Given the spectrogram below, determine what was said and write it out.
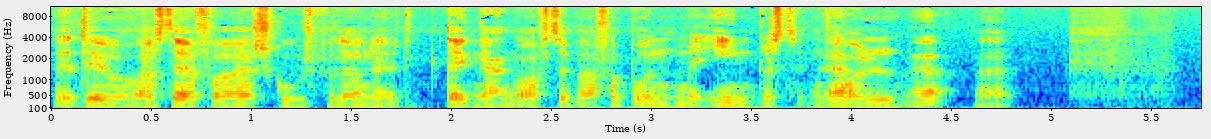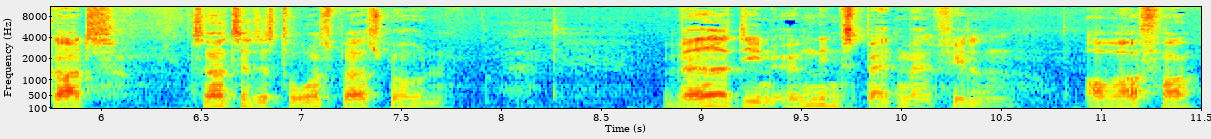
Det er jo også derfor, at skuespillerne dengang ofte var forbundet med en bestemt Ja, rolle. ja. Godt. Så til det store spørgsmål. Hvad er din yndlings Batman-film, og hvorfor?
